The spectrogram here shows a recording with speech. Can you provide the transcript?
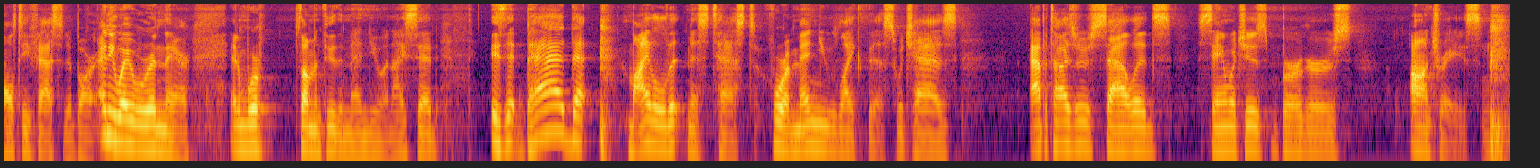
multifaceted bar. Anyway, we're in there, and we're thumbing through the menu, and I said, "Is it bad that my litmus test for a menu like this, which has appetizers, salads, sandwiches, burgers, entrees, mm-hmm.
